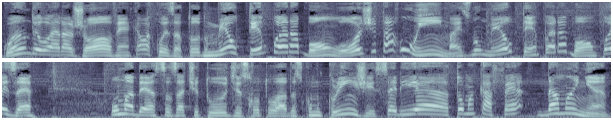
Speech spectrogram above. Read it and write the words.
quando eu era jovem, aquela coisa toda, no meu tempo era bom, hoje tá ruim, mas no meu tempo era bom. Pois é. Uma dessas atitudes rotuladas como cringe seria tomar café da manhã.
